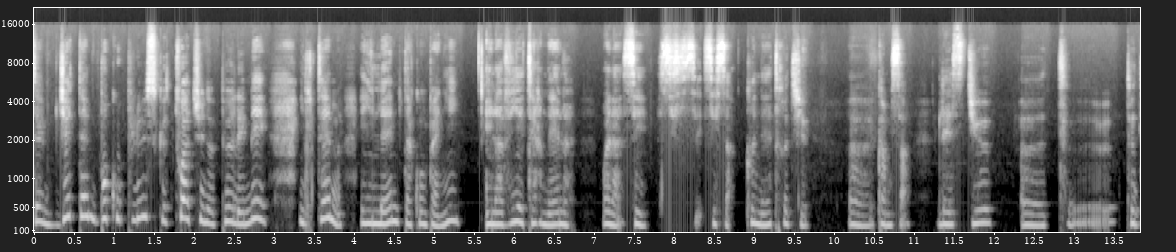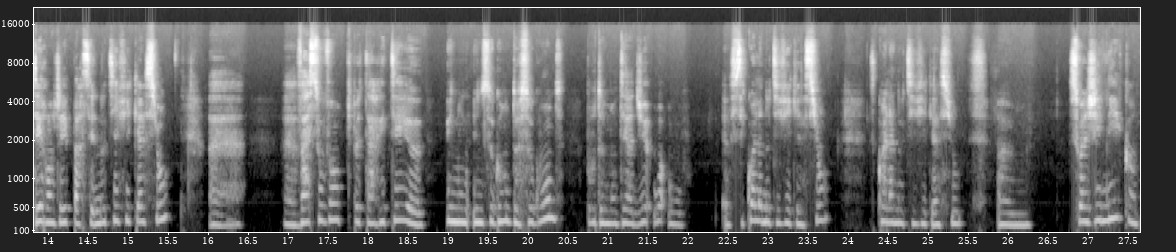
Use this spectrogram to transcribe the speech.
t'aime. Dieu t'aime beaucoup plus que toi tu ne peux l'aimer. Il t'aime et il aime ta compagnie et la vie éternelle. Voilà, c'est ça, connaître Dieu euh, comme ça. Laisse Dieu te, te, déranger par ses notifications. va souvent, tu peux t'arrêter une, seconde, deux secondes pour demander à Dieu Waouh, c'est quoi la notification? C'est quoi la notification? Euh, Sois gêné quand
